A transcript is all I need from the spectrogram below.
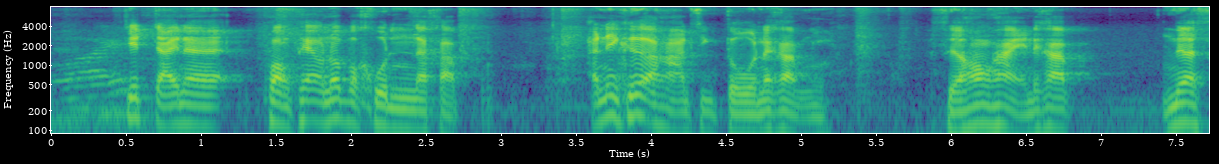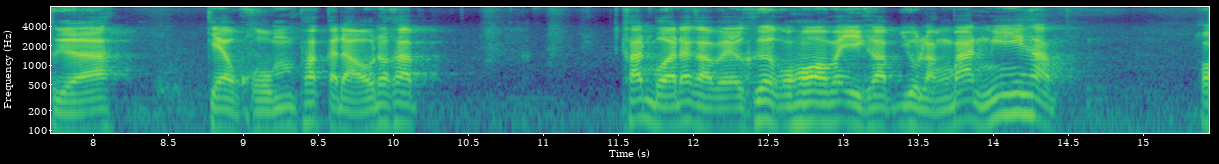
โอ้ยจิตใจนะพ่องแผ้วนพคุณนะครับ อันนี้คืออาหารสิงโตนะครับนี่เสือห้องไห้นะครับ เนื้อเสือแก้วขมพักกระเดานะครับ ขั้นบ่อนะครับเอาเครื่องแอลกอฮอล์มาอีกครับ อยู่หลังบ้านมีครับพอ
